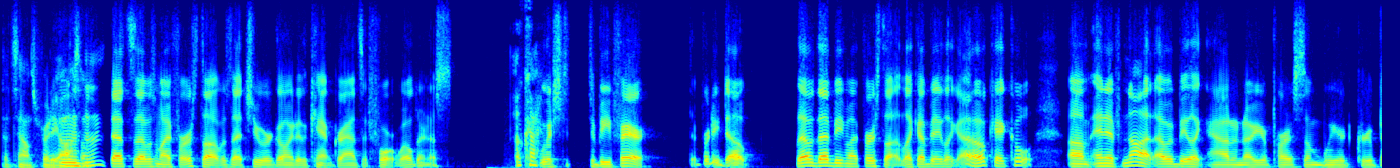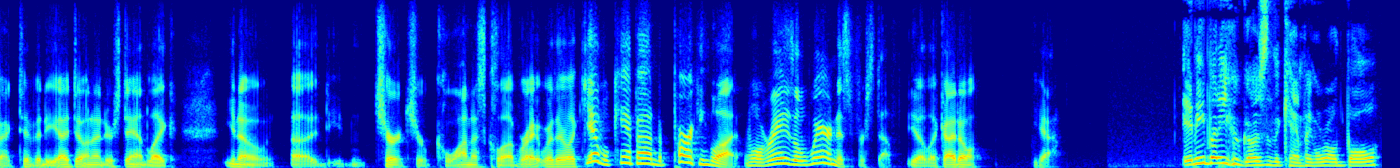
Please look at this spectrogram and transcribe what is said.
That sounds pretty awesome. Mhm. That's that was my first thought was that you were going to the campgrounds at Fort Wilderness. Okay. which to be fair, they're pretty dope. That would that'd be my first thought. Like I'd be like, oh, okay, cool. Um, and if not, I would be like, I don't know, you're part of some weird group activity. I don't understand. Like, you know, uh, church or Kiwanis Club, right? Where they're like, yeah, we'll camp out in the parking lot. We'll raise awareness for stuff. Yeah, like I don't. Yeah, Anybody who goes to the Camping World Bowl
